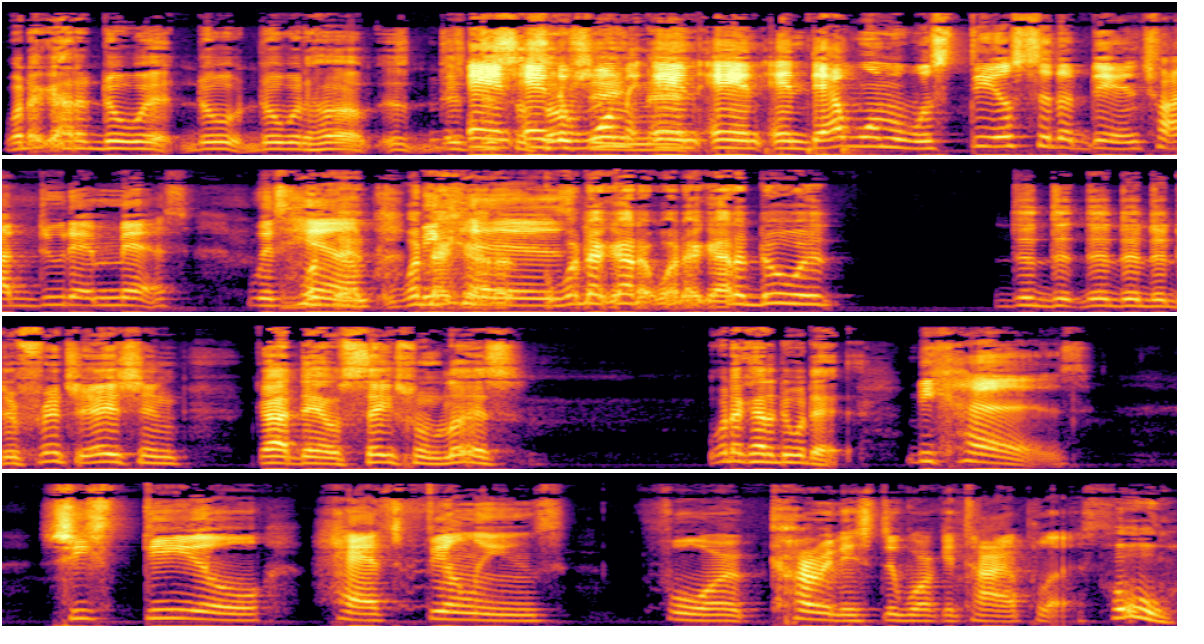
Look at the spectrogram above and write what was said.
What they got to do with do do with her? Is, dis- and and the woman that. and and and that woman will still sit up there and try to do that mess with him what they gotta, because what they gotta, what they got to do with the the, the the the differentiation? Goddamn, sex from lust. What they got to do with that? because she still has feelings for Curtis to work at Tire Plus. Who?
